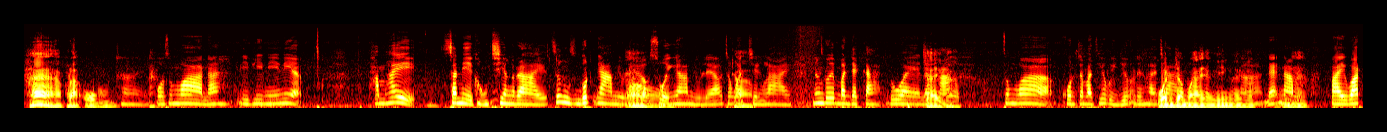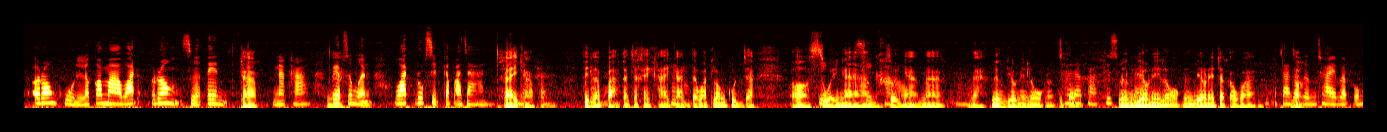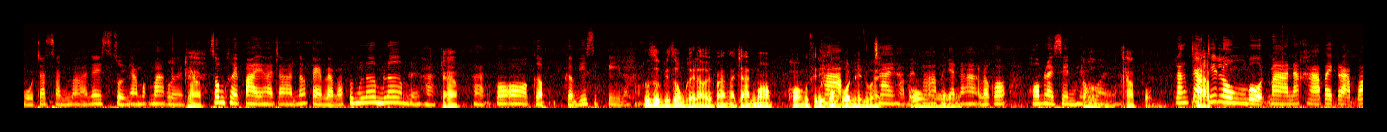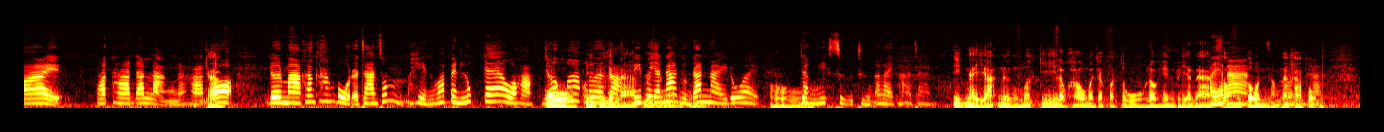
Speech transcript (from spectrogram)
5 พระองค์ ใช่โอสมว่านะ EP นี้เนี่ยทำให้ เสน่ห์ของเชียงราย ซึ่งงดงามอยู่แล้ว อ๋อสวยงามอยู่แล้ว จังหวัดครับ เชียงราย เนื่องด้วยบรรยากาศด้วยนะใช่คะครับสมว่าคนจะมาเที่ยวอีกเยอะเลยค่ะอาควรจารย์จะมาอย่างยิ่งเลยครับอ่าแนะนำไปวัดร่องขุนแล้วก็มาวัดร่องเสือเต้นครับ นะคะ เปรียบเสมือนวัดลูกศิษย์กับอาจารย์ใช่ครับนะะ ผมศิลปะก็จะคล้าย ๆ กัน ใช่ค่ะแต่วัดล่องขุนจะเอ่อสีสวยงาม สีขาว สวยงามมาก นะหนึ่งเดียวในโลกแล้วพี่ใช่ส้มแล้วค่ะที่สุดหนึ่งเดียวในแล้โลกหนึ่งเดียวในจักรวาลอาจารย์เนเฉอะลิมชัยแบบโอ้โหจัดสรรมาได้สวยงามมากๆเลย ครับส้มเคยไปค่ะอาจารย์ตั้งแต่แบบว่าเพิ่งเริ่มเริ่มเลยค่ะครับ ค่ะ ก็เกือบเกือบ20 ปีแล้วค่ะรู้สึกพี่ส้มเคยเล่าให้ฟังอาจารย์มอบของสิริมงคลให้ด้วยใช่ค่ะเป็นโอ้ภาพพญานาคแล้วก็พร้อมลายเซ็นให้โอ้ด้วยครับผม หลังจากครับที่ลงโบสถ์มานะคะ ไปกราบไหว้พระธาตุด้านหลังนะคะ ครับก็ เดินมาข้างๆโบสถ์อาจารย์ส้มเห็นว่าเป็นลูกแก้วอะค่ะ เยอะมากเลยค่ะ มีมีพพญาญานานาคคอยู่ด้วยด้านในด้วย โอ้ อย่างนี้สื่อถึงอะไรคะอาจารย์ อีกนัยยะหนึ่งเมื่อกี้เราเข้ามาจากประตู เราเห็นพญานาคพญาสองนาคตนสองตนนะครับผมค่ะ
